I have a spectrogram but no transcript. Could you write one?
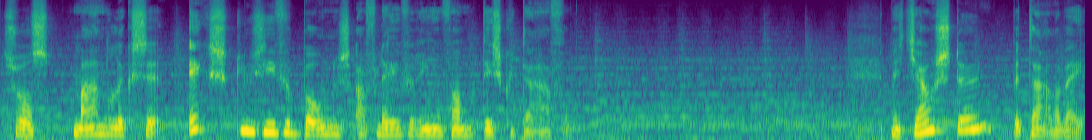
Zoals maandelijkse exclusieve bonusafleveringen van Discutafel. Met jouw steun betalen wij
